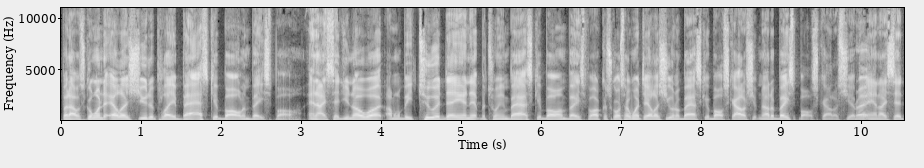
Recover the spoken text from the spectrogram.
but I was going to LSU to play basketball and baseball. And I said, you know what? I'm gonna be two a day in it between basketball and baseball, because of course I went to LSU on a basketball scholarship, not a baseball scholarship. Right. And I said,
